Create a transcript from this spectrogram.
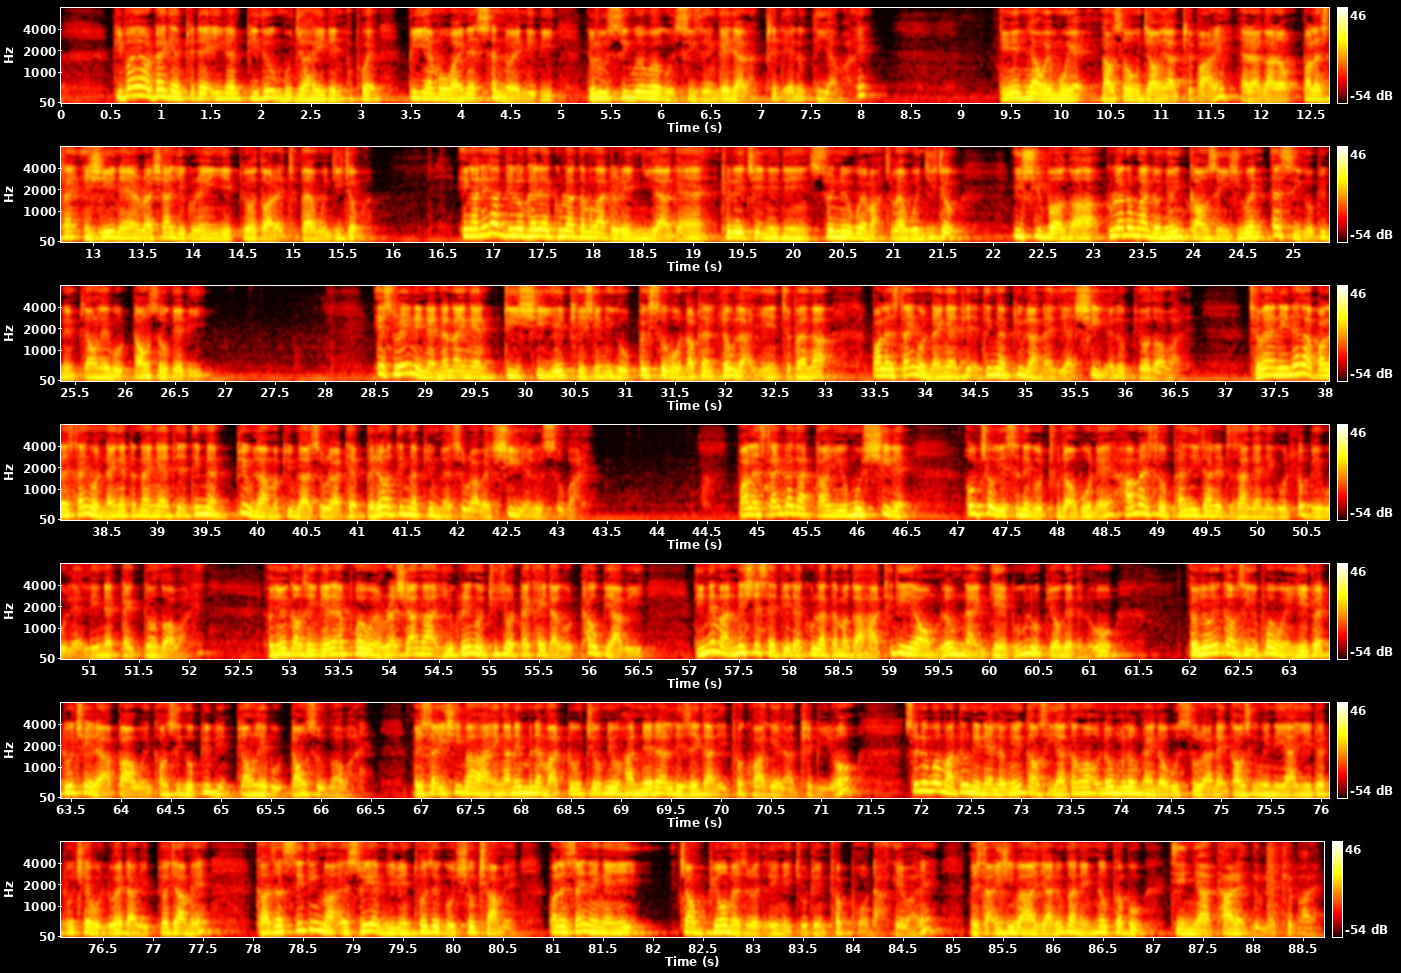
ပြည်ပရောက်တိုက်ခံဖြစ်တဲ့အီရန်ပြည်သူမူဂျာဟီဒင်အဖွဲ့ PMOI နဲ့ဆက်နွယ်နေပြီးလူလူစီဝဲဝဲကိုစီစဉ်ခဲ့ကြတာဖြစ်တယ်လို့သိရပါတယ်။ဒီနေ့မျှဝေမှုရဲ့နောက်ဆုံးအကြောင်းအရာဖြစ်ပါတယ်။အဲဒါကတော့ပါလက်စတိုင်းအရေးနဲ့ရုရှားယူကရိန်းအရေးပြောသွားတဲ့ဂျပန်ဝန်ကြီးချုပ်ပါ။ အင်္ဂါနေ့ကပြုလုပ်ခဲ့တဲ့ကုလသမဂ္ဂဒူရီညီလာခံအထွေထွေခြေအနေတင်ဆွေးနွေးပွဲမှာဂျပန်ဝန်ကြီးချုပ်အီရှိဘော့ကကုလသမဂ္ဂလုံခြုံရေးကောင်စီ UNSC ကိုပြုပြင်ပြောင်းလဲဖို့တောင်းဆိုခဲ့ပြီးအစ္စရေးအနေနဲ့နိုင်ငံတီရှိရေးဖြည့်ရှင်းနည်းကိုပိတ်ဆို့ဖို့နောက်ထပ်လှုပ်လာရင်ဂျပန်ကပါလက်စတိုင်းကိုနိုင်ငံဖြစ်အတိမတ်ပြုလာနိုင်စရာရှိတယ်လို့ပြောသွားပါတယ်။ဂျပန်အနေနဲ့ကပါလက်စတိုင်းကိုနိုင်ငံတနိုင်ငံဖြစ်အတိမတ်ပြုလာမပြုလာဆိုတာထက်ဘယ်တော့အတိမတ်ပြုမလဲဆိုတာပဲရှိတယ်လို့ဆိုပါတယ်။ ပါလက်စတိုင်းဘက်ကတောင်ယူမှုရှိတဲ့အုပ်ချုပ်ရေးစနစ်ကိုထူထောင်ဖို့နဲ့ဟာမတ်စ်တို့ဖမ်းဆီးထားတဲ့ဒဇာကန်တွေကိုလွှတ်ပေးဖို့လည်းအလေးနဲ့တိုက်တွန်းသွားပါတယ်။လုံခြုံရေးကောင်စီမြေတဲ့အဖွဲ့ဝင်ရုရှားကယူကရိန်းကိုကျူးကျော်တိုက်ခိုက်တာကိုထောက်ပြပြီးဒီနှစ်မှာ280ပြည့်တဲ့ကုလသမဂ္ဂဟာထိထိရောက်မလုံနိုင်ခဲ့ဘူးလို့ပြောခဲ့တယ်လို့လုံခြုံရေးကောင်စီအဖွဲ့ဝင်အရေးအတွက်တိုးချဲ့တာအပါအဝင်ကောင်စီကိုပြုပြင်ပြောင်းလဲဖို့တောင်းဆိုသွားပါတယ်။မစ္စတာအီရှိဘာဟာအင်္ဂါနေ့မနက်မှာတိုကျိုမြို့ဟာနယ်ဒါလေဆိပ်ကနေထွက်ခွာခဲ့တာဖြစ်ပြီးတော့ ဆွေးနွေးပွဲမှာသူ့အနေနဲ့လုံငင်းကောင်စီကကောင်းကောင်းအလုံးမလုံးနိုင်တော့ဘူးဆိုတာနဲ့ကောင်စီဝင်နေရာရေးအတွက်တိုးချဲ့ဖို့လိုအပ်တာတွေပြောကြမယ်။ဂါဇာစီးတီးမှာအစ္စရေးရဲ့မြေပြင်ထိုးစစ်ကိုရှုတ်ချမယ်။ပါလက်စတိုင်းနိုင်ငံရေးအကြောင်းပြောမယ်ဆိုတဲ့သတင်းတွေကြိုတင်ထွက်ပေါ်ထားခဲ့ပါတယ်မစ္စတာအီရှိဘာယာဒုကနေနှုတ်ထွက်ဖို့ကြေညာထားတဲ့သူလည်းဖြစ်ပါတယ်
